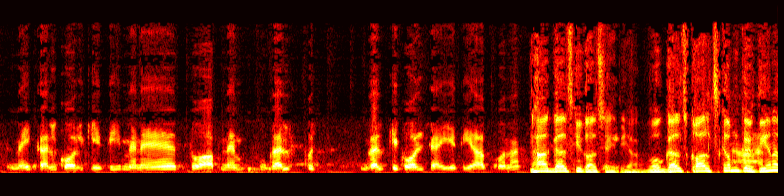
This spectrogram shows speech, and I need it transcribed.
नहीं कल कॉल की थी मैंने तो आपने गर्ल्स कुछ गर्ल्स की कॉल चाहिए थी आपको ना? हाँ गर्ल्स की कॉल सही थी हाँ। वो गर्ल्स कॉल्स कम करती है ना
